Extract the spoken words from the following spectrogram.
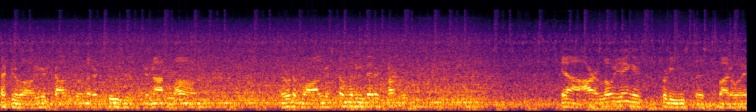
Second of all, your shots are better cruisers, you're not alone. Third of all, there's so many better targets. Yeah, our Lo Yang is pretty useless, by the way.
